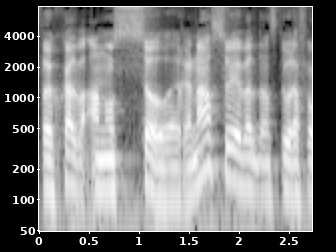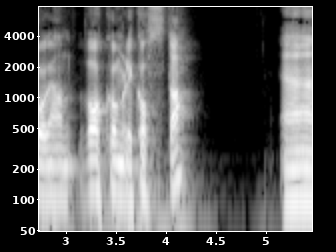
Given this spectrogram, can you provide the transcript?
för själva annonsörerna så är väl den stora frågan, vad kommer det kosta? Eh,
